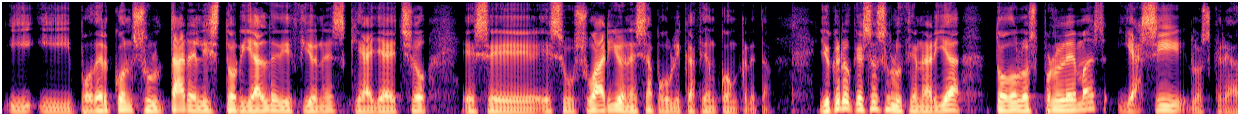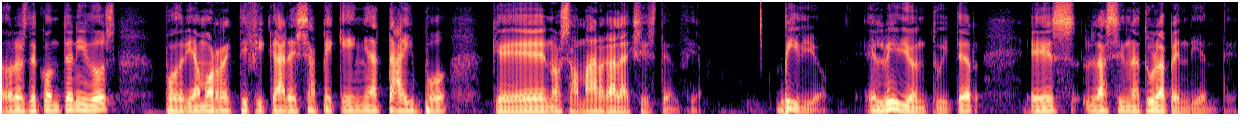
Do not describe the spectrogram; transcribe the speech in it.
y, poder consultar el historial de ediciones que haya hecho ese, ese, usuario en esa publicación concreta. Yo creo que eso solucionaría todos los problemas y así los creadores de contenidos podríamos rectificar esa pequeña typo que nos amarga la existencia. Vídeo. El vídeo en Twitter es la asignatura pendiente.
